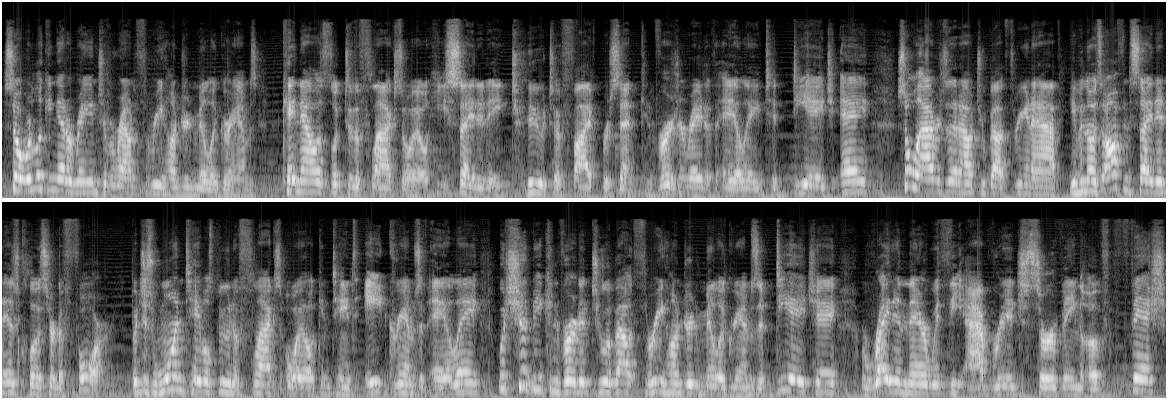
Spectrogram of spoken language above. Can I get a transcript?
so we're looking at a range of around 300 milligrams. Okay, now let's look to the flax oil. He cited a 2 to 5% conversion rate of ALA to DHA, so we'll average that out to about 3.5, even though it's often cited as closer to 4. But just one tablespoon of flax oil contains 8 grams of ALA, which should be converted to about 300 milligrams of DHA, right in there with the average serving of fish.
